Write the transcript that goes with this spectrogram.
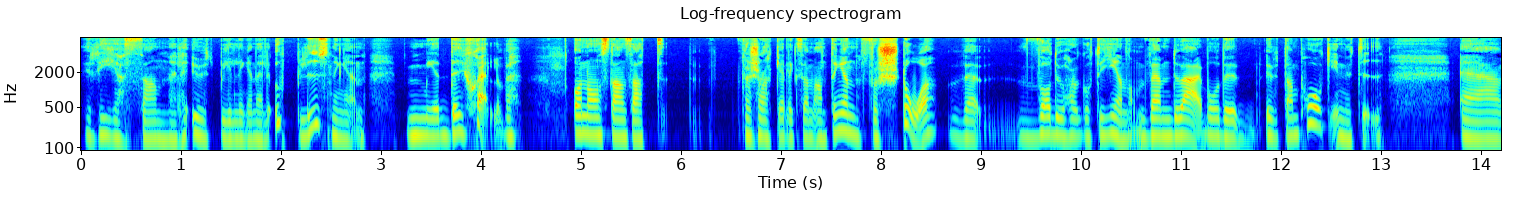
resan, eller utbildningen eller upplysningen med dig själv. Och någonstans att försöka liksom antingen förstå vad du har gått igenom, vem du är, både utanpå och inuti. Eh,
